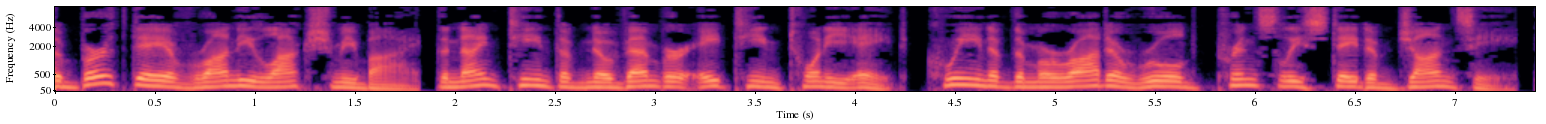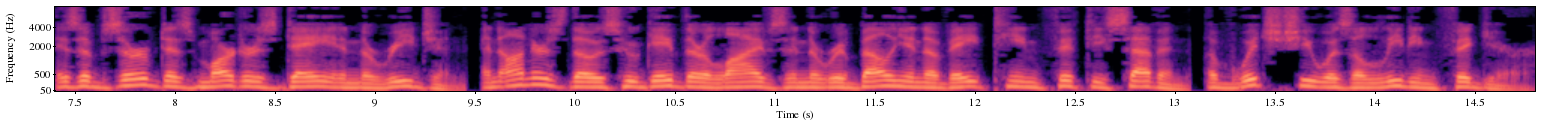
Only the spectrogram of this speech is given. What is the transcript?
The birthday of Rani Lakshmibai, the 19th of November 1828, queen of the Maratha-ruled princely state of Jhansi, is observed as Martyrs' Day in the region and honors those who gave their lives in the rebellion of 1857, of which she was a leading figure.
